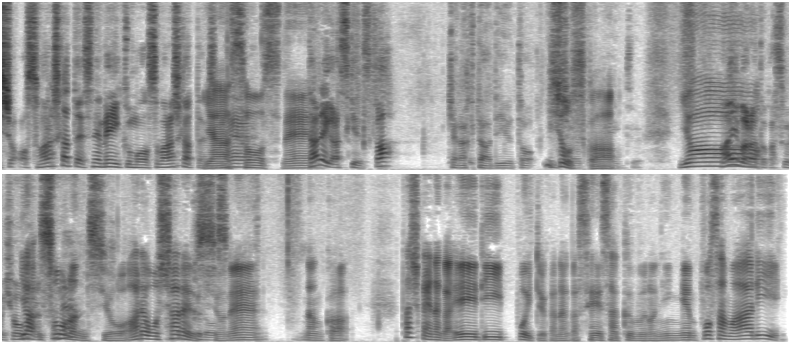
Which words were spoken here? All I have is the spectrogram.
衣装素晴らしかったですね。メイクも素晴らしかったいですね。や、そうっすね。誰が好きですか？キャラクターで言うと。衣装っすか？いやー。アイバラとかすごい評いや、判いいですよね。そうなんですよ。あれおしゃれですよね。なんか、確かになんか AD っぽいというかなんか制作部の人間っぽさもあり、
